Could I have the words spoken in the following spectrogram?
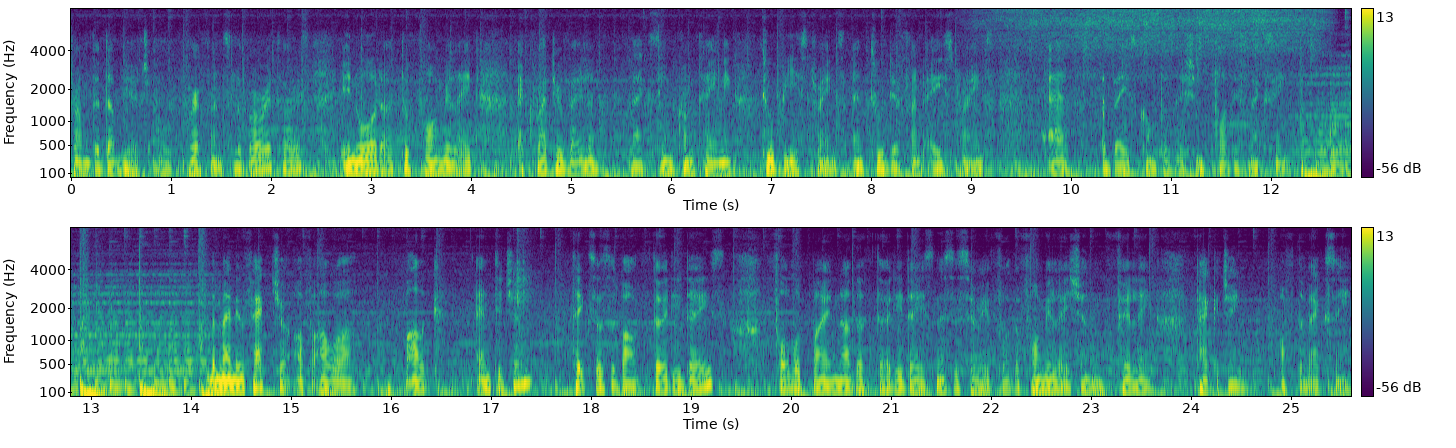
from the WHO reference laboratories in order to formulate a quadrivalent vaccine containing two B strains and two different A strains as a base composition for this vaccine. The manufacture of our bulk antigen takes us about 30 days, followed by another 30 days necessary for the formulation, filling, packaging of the vaccine.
